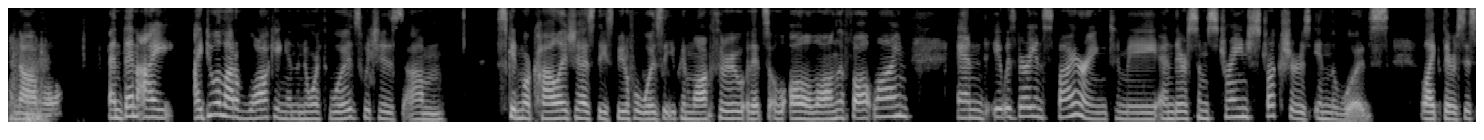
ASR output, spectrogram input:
novel. And then I I do a lot of walking in the North Woods, which is um, Skidmore College has these beautiful woods that you can walk through that's all, along the fault line. And it was very inspiring to me. And there's some strange structures in the woods. Like there's this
